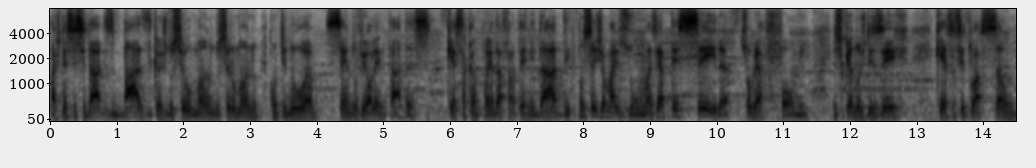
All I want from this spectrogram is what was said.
as necessidades básicas do ser humano, do ser humano continuam sendo violentadas que essa campanha da fraternidade não seja mais uma, mas é a terceira sobre a fome. Isso quer nos dizer que essa situação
